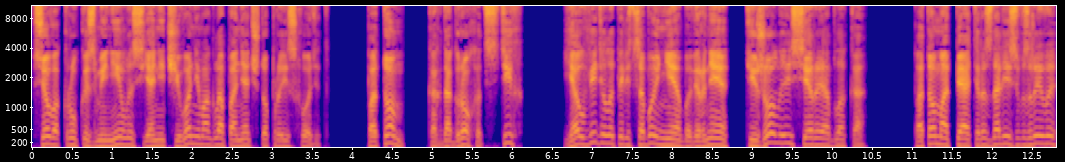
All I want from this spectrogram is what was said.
все вокруг изменилось, я ничего не могла понять, что происходит. Потом, когда грохот стих, я увидела перед собой небо, вернее, тяжелые серые облака. Потом опять раздались взрывы,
